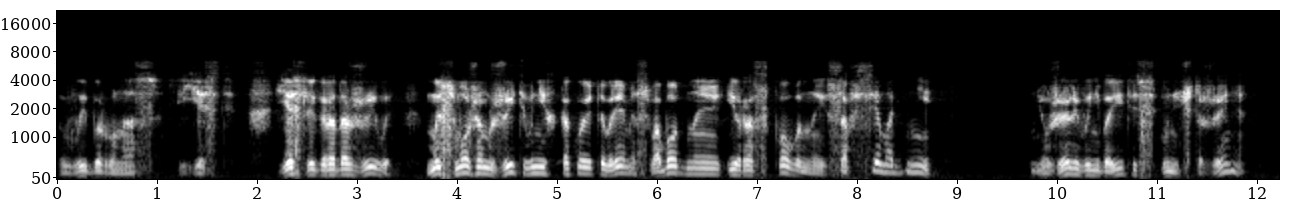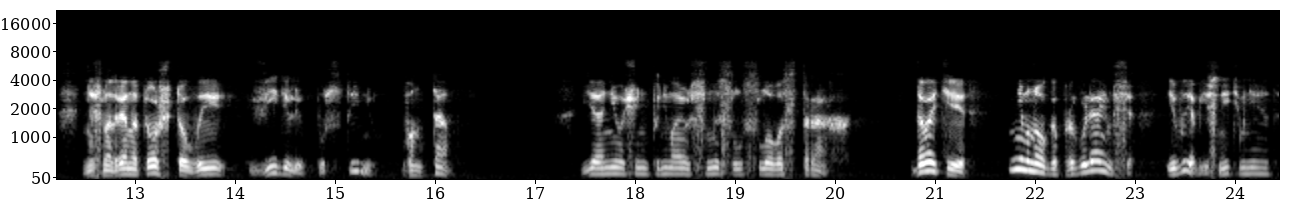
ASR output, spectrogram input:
Выбор у нас есть. Если города живы, мы сможем жить в них какое-то время свободные и раскованные, совсем одни. Неужели вы не боитесь уничтожения? Несмотря на то, что вы видели пустыню вон там. Я не очень понимаю смысл слова страх. Давайте немного прогуляемся, и вы объясните мне это.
